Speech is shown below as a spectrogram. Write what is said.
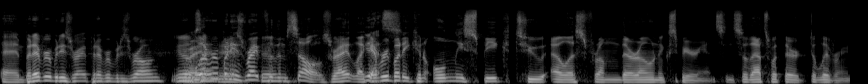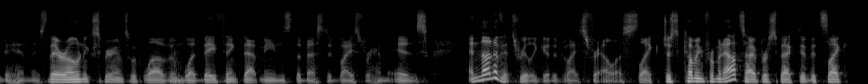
And but everybody's right, but everybody's wrong. You know, what I'm Well, saying? everybody's right for themselves, right? Like Yes. everybody can only speak to Ellis from their own experience, and so that's what they're delivering to him is their own experience with love and what they think that means the best advice for him is. And none of it's really good advice for Ellis. Like just coming from an outside perspective, it's like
